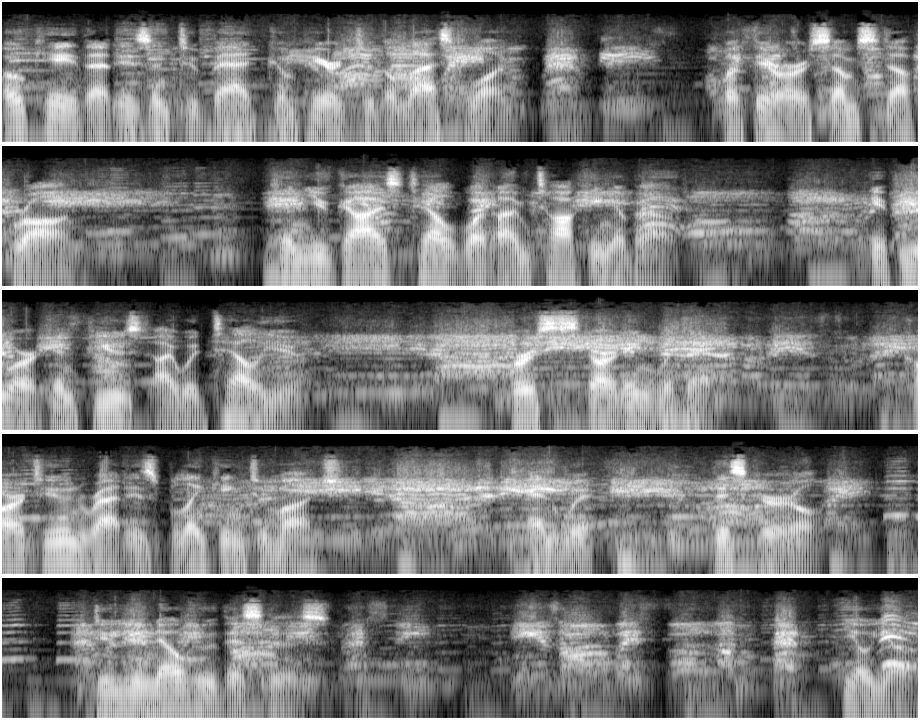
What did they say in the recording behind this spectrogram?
Okay that isn't too bad compared to the last one. But there are some stuff wrong. Can you guys tell what I'm talking about? If you are confused I would tell you. First starting with A. Cartoon Rat is blinking too much. And with, this girl. Do you know who this is? Yo-Yo.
